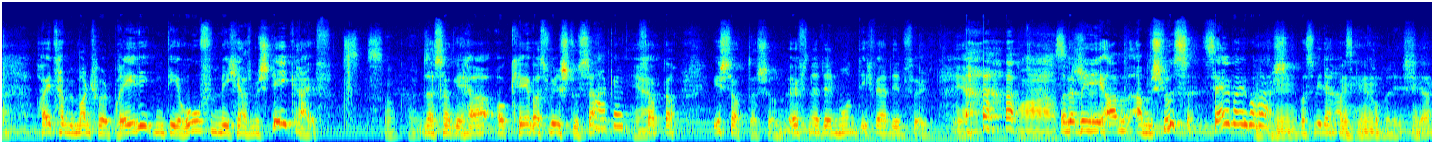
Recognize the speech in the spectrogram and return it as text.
Ja. Heute habe ich manchmal Predigen, die rufen mich aus dem Stegreif. so gut. Und dann sage ich, Herr, okay, was willst du sagen? Ja. Sagt er, ich sage das schon, öffne den Mund, ich werde ihn füllen. Ja. Wow, und dann bin schön. Mhm. ich am, am Schluss selber überrascht, was wieder rausgekommen ist. Ja.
